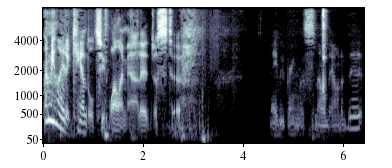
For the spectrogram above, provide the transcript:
Let me light a candle too while I'm at it, just to maybe bring the smell down a bit.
